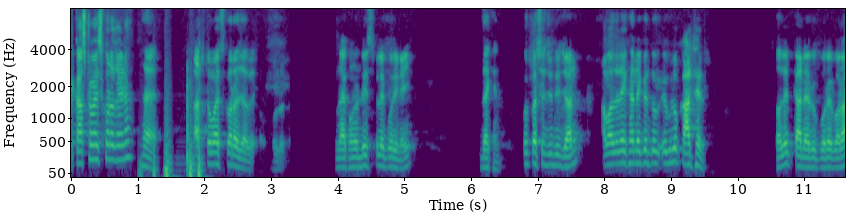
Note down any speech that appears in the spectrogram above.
কাস্টমাইজ করা যায় না? হ্যাঁ কাস্টমাইজ করা যাবে। আমরা এখনও ডিসপ্লে করি নাই। দেখেন ওই পাশে যদি যান আমাদের এখানে কিন্তু এগুলো কাঠের। সলিড কাঠের উপরে করা।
